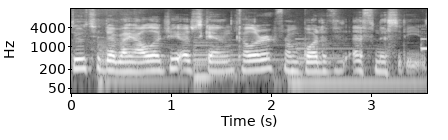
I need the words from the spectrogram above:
due to the biology of skin color from both ethnicities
